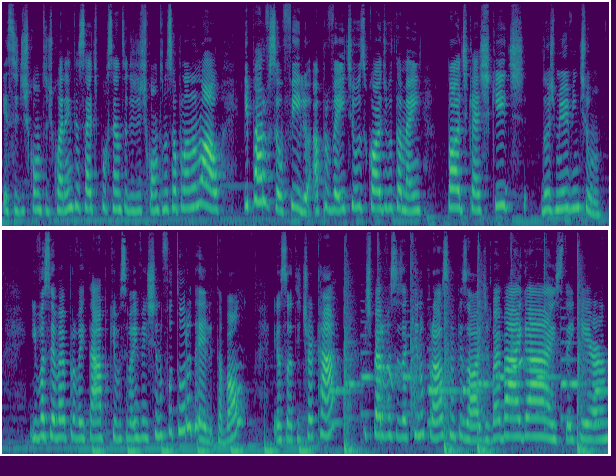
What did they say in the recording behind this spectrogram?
esse desconto de 47% de desconto no seu plano anual. E para o seu filho, aproveite e use o código também podcastkids 2021 e você vai aproveitar porque você vai investir no futuro dele, tá bom? Eu sou a Teacher K. Espero vocês aqui no próximo episódio. Bye bye, guys. Take care.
